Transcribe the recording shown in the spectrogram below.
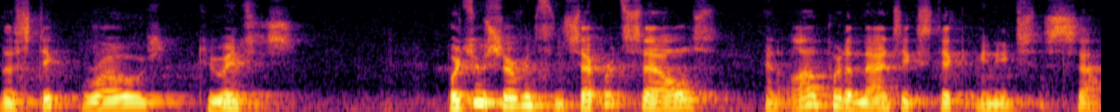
the stick grows two inches. Put your servants in separate cells, and I'll put a magic stick in each cell.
